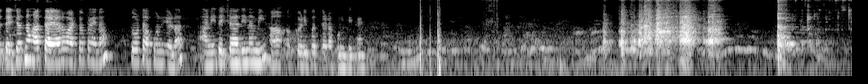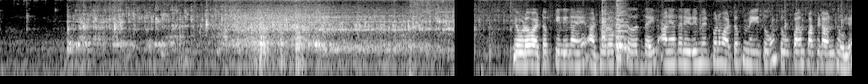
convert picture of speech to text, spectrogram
तर त्याच्यात ना हा तयार वाटप आहे ना तो टाकून घेणार. आणि त्याच्या आधी ना मी हा कढीपत्ता टाकून घेत आहे. एवढं वाटप केलेलं आहे. आठवडाभर सहज जाईल. आणि आता रेडीमेड पण वाटप मिळतो. तो पण पाकिट आणून ठेवले.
